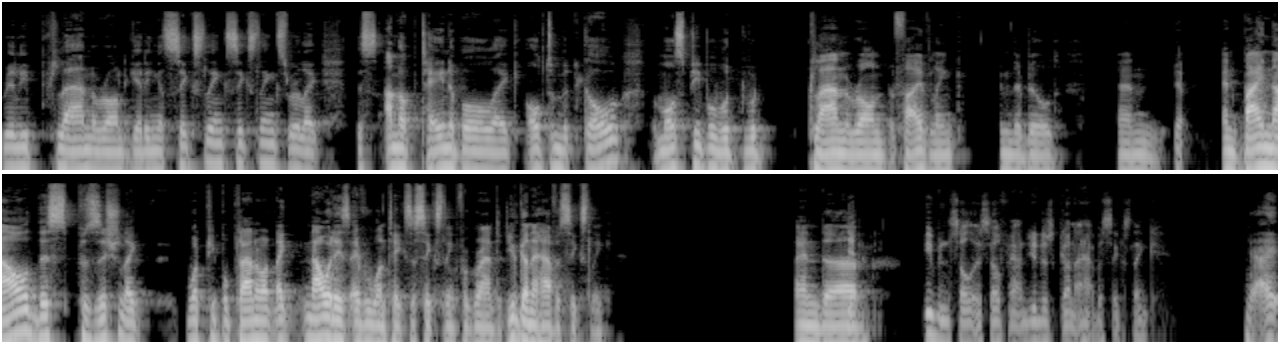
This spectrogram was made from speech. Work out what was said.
really plan around getting a six link. Six links were like this unobtainable, like ultimate goal. Most people would would plan around a five link in their build. And Yep. and by now this position, like what people plan around, like nowadays everyone takes a six link for granted. You're gonna have a six link. And uh Yeah. Even solo self found, you're just going to have a six link. Yeah, I,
